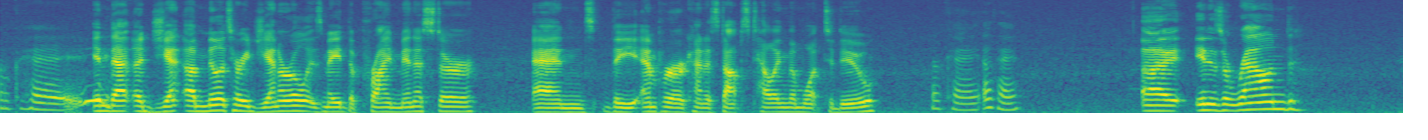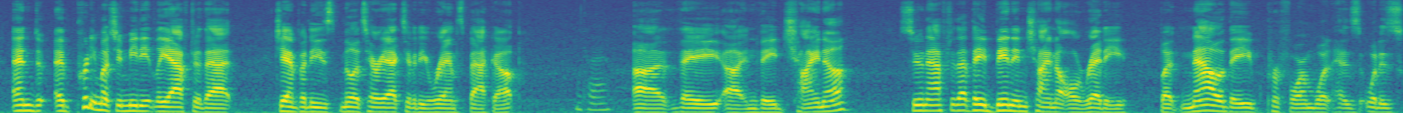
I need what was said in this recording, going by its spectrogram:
Okay. in that a gen- a military general is made the prime minister and the emperor kind of stops telling them what to do. okay. Okay. Uh, it is around and uh, pretty much immediately after that Japanese military activity ramps back up. Okay. Uh, they uh, invade China soon after that. They'd been in China already, but now they perform what has what is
